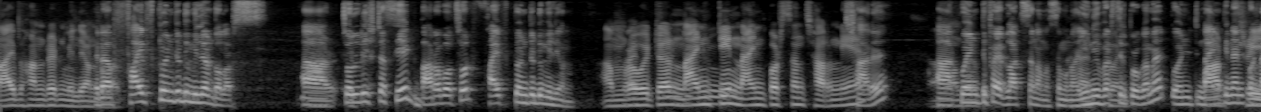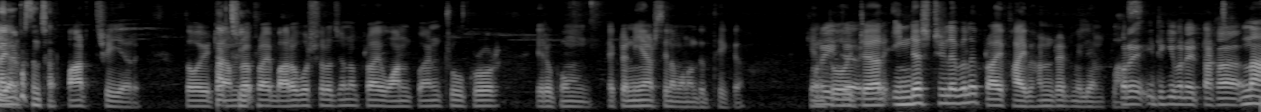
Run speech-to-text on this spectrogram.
ফাইভ হান্ড্রেড মিলিয়ন এটা five twenty two million dollars আর চল্লিশটা সিট বারো বছর ফাইভ টোয়েন্টি টু মিলিয়ন আমরা ওইটার নাইনটি নাইন পার্সেন্ট ছাড় নিয়ে টোয়েন্টি ফাইভ লাখস নাম আছে মনে হয়। ইউনিভার্সিটি প্রোগ্রামে twenty ninety nine point nine percent ছাড়। পার থ্রি ইয়ারে তো এটা আমরা প্রায় বারো বছরের জন্য প্রায় ওয়ান পয়েন্ট টু ক্রোর এরকম একটা নিয়ে আসছিলাম ওনাদের থেকে। কিন্তু এটা- এটার ইন্ডাস্ট্রি লেভেলে প্রায় ফাইভ হান্ড্রেড মিলিয়ন প্লাস পরে এটা কি মানে টাকা না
